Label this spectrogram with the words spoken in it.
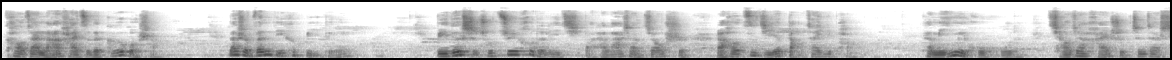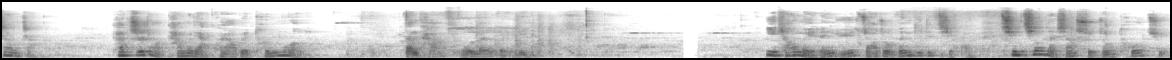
靠在男孩子的胳膊上。那是温迪和彼得。彼得使出最后的力气把他拉上礁石，然后自己也倒在一旁。他迷迷糊糊的，瞧见海水正在上涨。他知道他们俩快要被吞没了，但他无能为力。一条美人鱼抓住温迪的脚，轻轻地向水中拖去。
